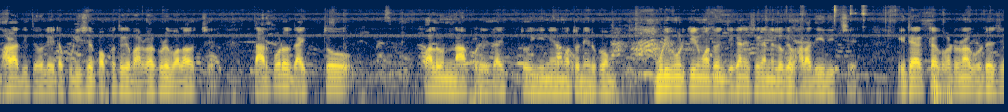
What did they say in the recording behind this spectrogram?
ভাড়া দিতে হলে এটা পুলিশের পক্ষ থেকে বারবার করে বলা হচ্ছে। তারপরেও দায়িত্ব পালন না করে দায়িত্বহীনের মতন এরকম মুড়ি মুড়কির মতন যেখানে সেখানে লোকে ভাড়া দিয়ে দিচ্ছে। এটা একটা ঘটনা ঘটেছে।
